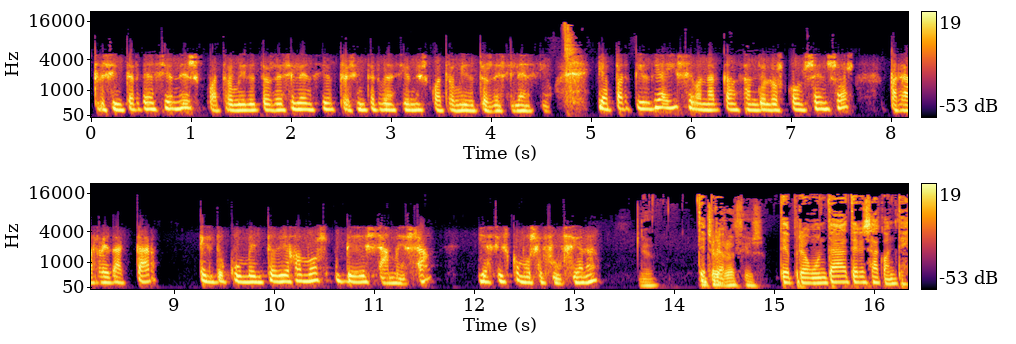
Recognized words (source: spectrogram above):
Tres intervenciones, cuatro minutos de silencio, tres intervenciones, cuatro minutos de silencio. Y a partir de ahí se van alcanzando los consensos para redactar el documento, digamos, de esa mesa. Y así es como se funciona. Muchas gracias. Te pregunta Teresa Conte.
